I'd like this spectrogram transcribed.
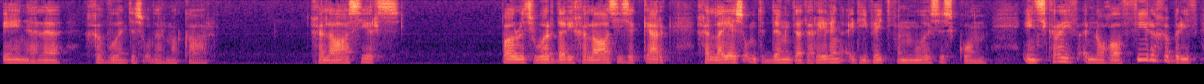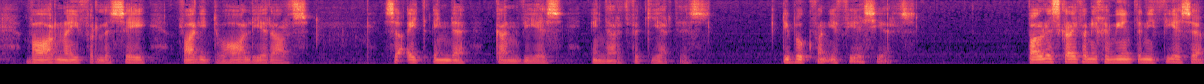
en hulle gewoontes onder mekaar. Galasiërs Paulus hoor dat die Galasiese kerk gelei is om te dink dat redding uit die wet van Moses kom en skryf 'n nogal vurige brief waarin hy vir hulle sê wat die dwaalleraars se uiteinde kan wees en dat dit verkeerd is. Die boek van Efesiërs. Paulus skryf aan die gemeente in Efese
